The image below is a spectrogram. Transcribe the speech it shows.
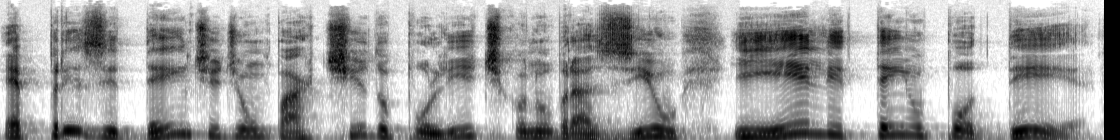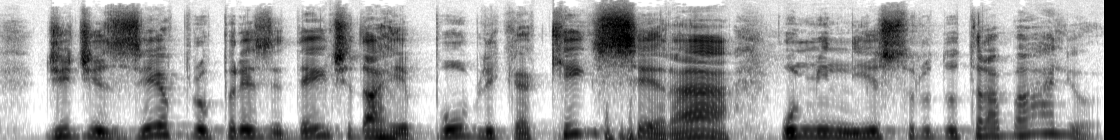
é presidente de um partido político no Brasil e ele tem o poder de dizer para o presidente da República quem será o ministro do Trabalho.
